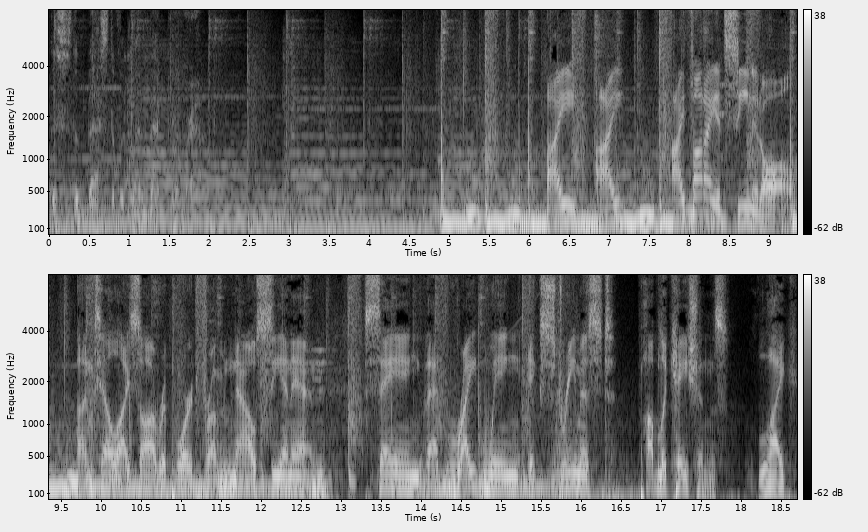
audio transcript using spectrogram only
This is the best of the Glenn Beck program. I I I thought I had seen it all until I saw a report from now CNN saying that right wing extremist publications like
